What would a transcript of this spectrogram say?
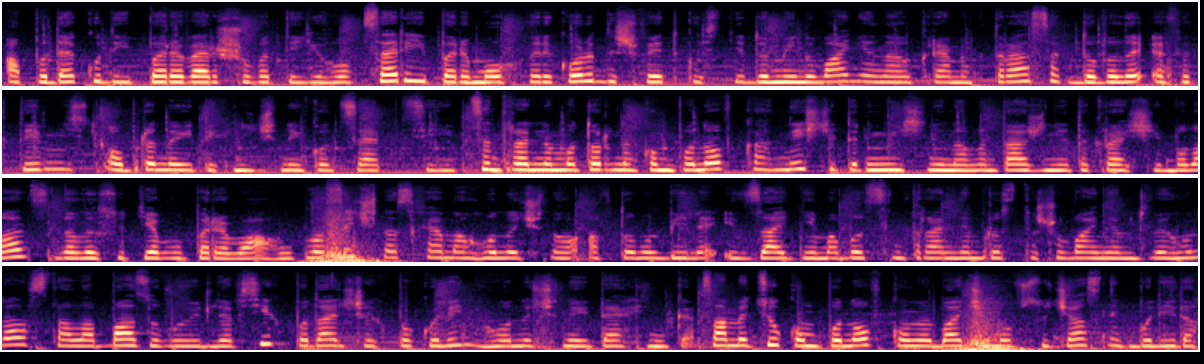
а подекуди й перевершувати його. Серії перемог, рекорди швидкості, домінування на окремих трасах довели ефективність обраної технічної концепції. Центральна моторна компоновка, нижчі термічні навантаження та кращий баланс дали суттєву перевагу. Класична схема гоночного автомобіля із заднім або центральним розташуванням двигуна стала базовою для всіх подальших поколінь гоночної техніки. Саме цю компоновку ми бачимо в сучасних болідах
